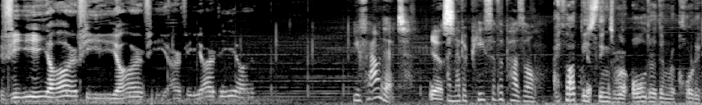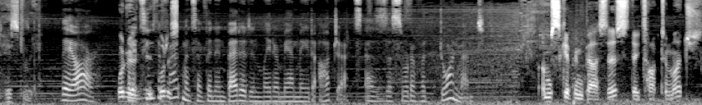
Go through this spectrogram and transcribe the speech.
VR, VR, VR, VR, VR. You found it. Yes. Another piece of the puzzle. I thought these things were older than recorded history. They are. What but are it seems the- what the is- fragments have been embedded in later man-made objects as a sort of adornment. I'm skipping past this. They talk too much.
